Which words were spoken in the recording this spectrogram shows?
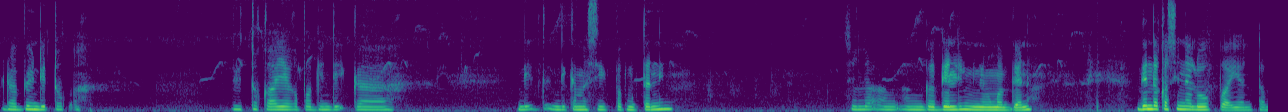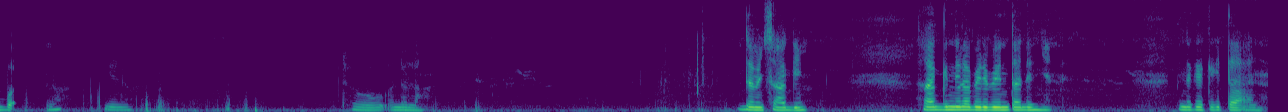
Grabe dito dito kaya kapag hindi ka hindi, hindi ka masipag magtanim. Sila ang, ang gagaling ng mag ano. Ganda kasi na lupa yan taba. No? Oh. So ano lang. Daming saging. Saging nila binibenta din yan. Pinagkikitaan.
